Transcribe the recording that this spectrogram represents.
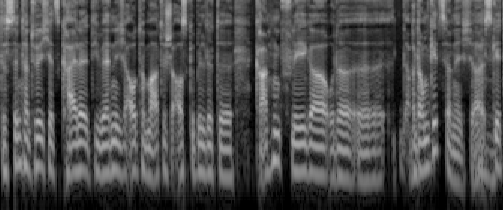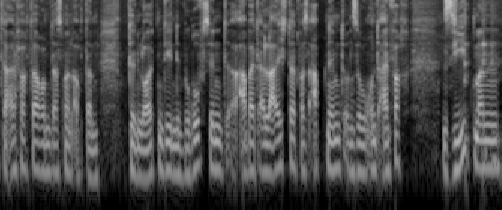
das sind natürlich jetzt keine, die werden nicht automatisch ausgebildete Krankenpfleger oder, äh, aber darum geht's ja nicht. Ja. Mhm. Es geht ja einfach darum, dass man auch dann den Leuten, die in dem Beruf sind, Arbeit erleichtert, was abnimmt und so und einfach sieht, man,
